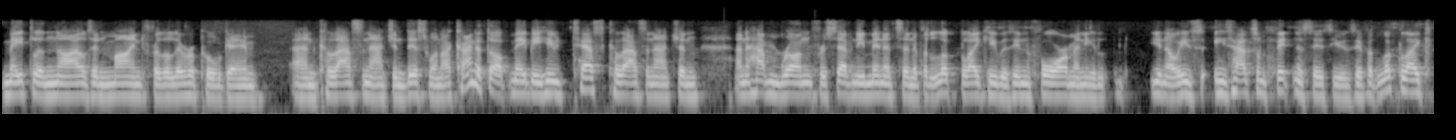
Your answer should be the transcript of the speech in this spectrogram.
Maitland Niles in mind for the Liverpool game and Kolasinac in this one. I kind of thought maybe he'd test Kolasinac and, and have him run for 70 minutes, and if it looked like he was in form and he, you know, he's he's had some fitness issues. If it looked like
